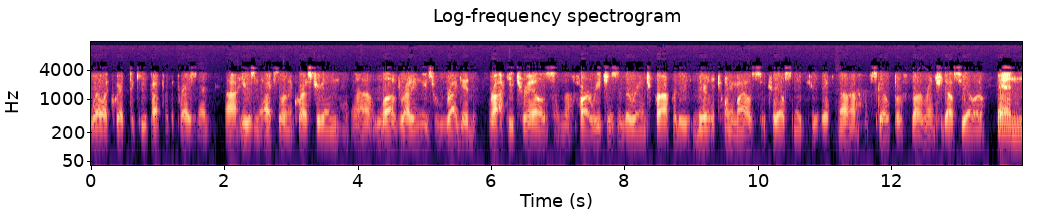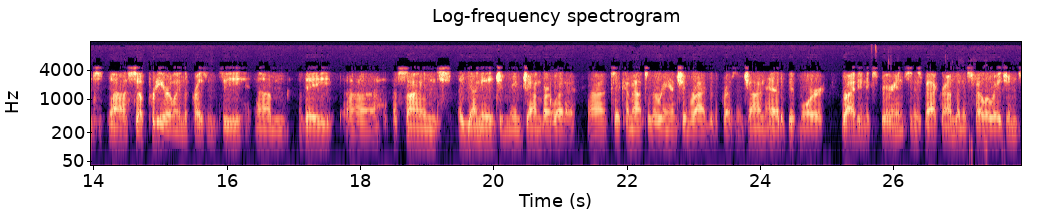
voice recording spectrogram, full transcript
well equipped to keep up with the president. Uh, he was an excellent equestrian, uh, loved riding these rugged, rocky trails in the far reaches of the ranch property. Nearly 20 miles of trail snake through the uh, scope of uh, Rancho del Cielo. And uh, so, pretty early in the presidency, um, they uh, assigned a young agent named John Barletta uh, to come out to the ranch and ride with the president. John had a bit more riding experience in his background than his fellow agents,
